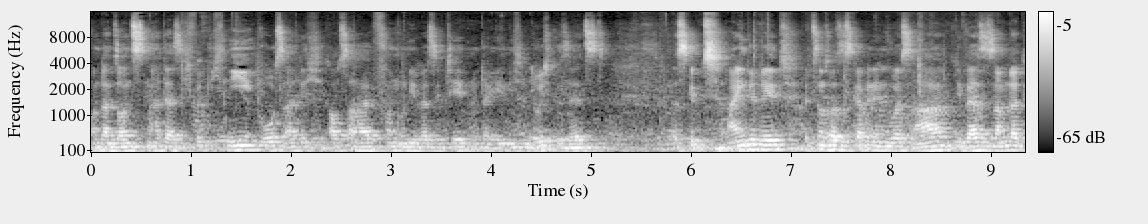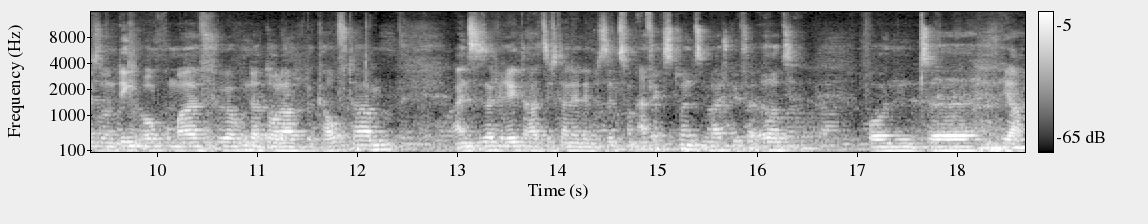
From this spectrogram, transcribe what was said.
Und ansonsten hat er sich wirklich nie großartig außerhalb von Universitäten oder Ähnlichem durchgesetzt. Es gibt ein Gerät, beziehungsweise es gab in den USA diverse Sammler, die so ein Ding irgendwo mal für 100 Dollar gekauft haben. Eines dieser Geräte hat sich dann in den Besitz von Afex Twin zum Beispiel verirrt. Und äh, ja,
